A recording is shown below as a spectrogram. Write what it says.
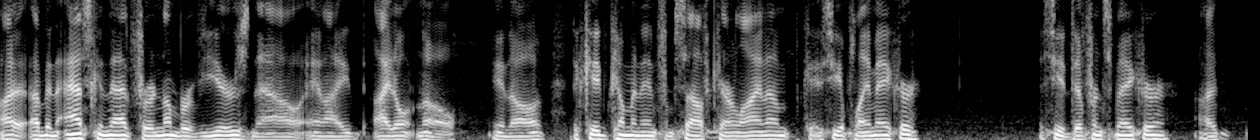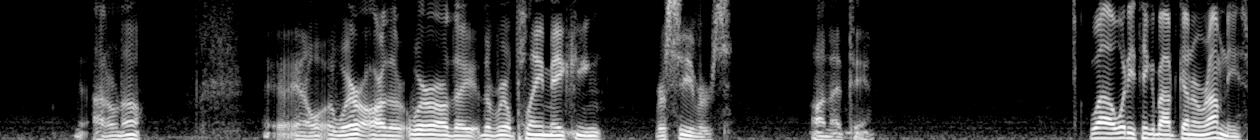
I, I've been asking that for a number of years now, and I I don't know. You know, the kid coming in from South Carolina, is he a playmaker? Is he a difference maker? I I don't know. You know, where are the where are the the real playmaking receivers on that team? Well, what do you think about Gunnar Romney's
